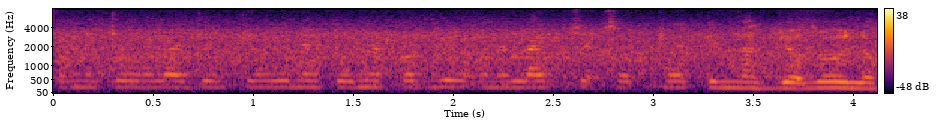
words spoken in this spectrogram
તમને કેવો લાગ્યો? કેવું નહીં કોમેન્ટ કરજો અને લાઈક શેર સબસ્ક્રાઈબ કરી નાખજો. જોઈ લો.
